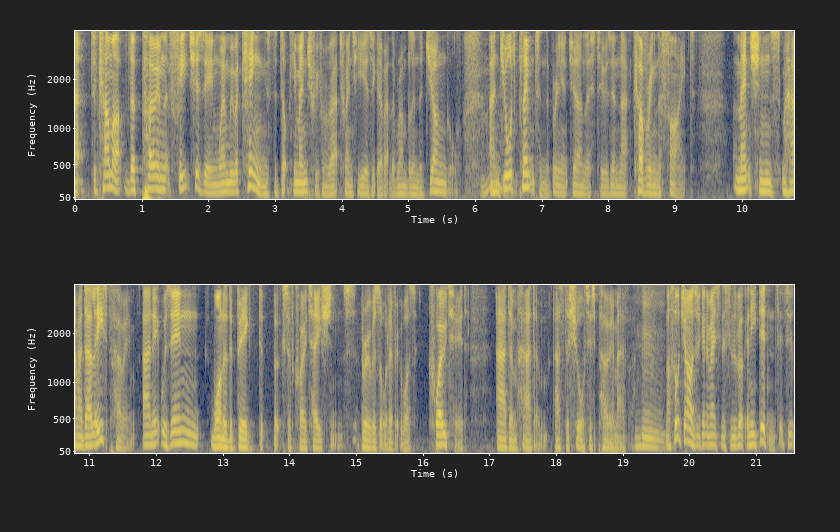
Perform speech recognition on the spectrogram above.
to come up the poem that features in When We Were Kings, the documentary from about 20 years ago about the rumble in the jungle. And mm. George Plimpton, the brilliant journalist who was in that covering the fight, mentions Muhammad Ali's poem. And it was in one of the big books of quotations, Brewers or whatever it was, quoted. Adam Haddam as the shortest poem ever. Hmm. And I thought Gyles was going to mention this in the book, and he didn't. It's a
